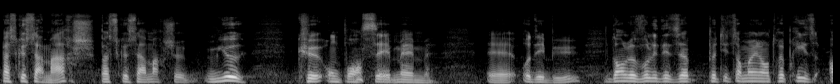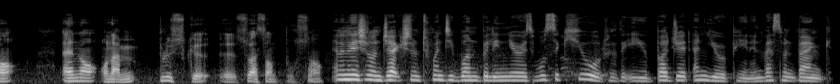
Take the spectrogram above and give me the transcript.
parce que ça marche, parce que ça marche mieux qu'on pensait même euh, au début. Dans le volet des petites et moyennes entreprises, en un an, on a plus que 60%. Uh, An initial injection of 21 billion euros was secured with the EU budget and European Investment Bank.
